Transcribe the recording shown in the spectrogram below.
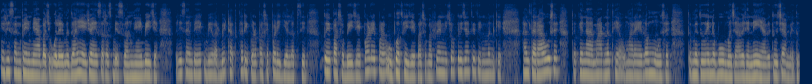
રિશાનભાઈને મેં આ બાજુ બોલાવી મેં તો અહીંયા જો અહીં સરસ બેસવાનું અહીં બે જાય તો રીસનભાઈ એક બે વાર બેઠા ખરી, પણ પાછો પડી ગયા લપસીને. તો એ પાછો બે જાય, પડે પણ ઊભો થઈ જાય પાછો. મારી ફ્રેન્ડની છોકરી જતી હતી મને કે, હાલ તારે આવું છે? તો કે, ના, મારે નથી આવું, મારે અહીં રમવું છે. તો મેં તું એને બહુ મજા આવે છે, નહીં આવે, તું જા. મેં તું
